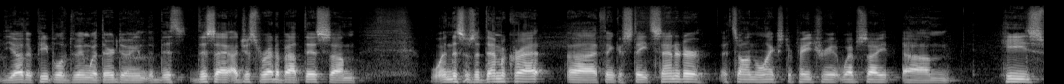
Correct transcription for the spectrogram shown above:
the other people of doing what they're doing. This, this I just read about this. Um, when this was a Democrat, uh, I think a state senator. It's on the Lancaster Patriot website. Um, he's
